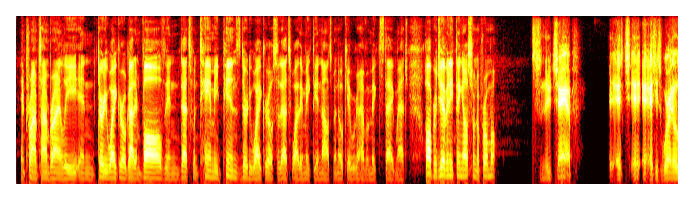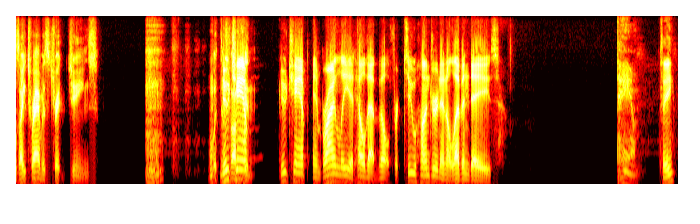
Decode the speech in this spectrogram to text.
and Primetime Brian Lee, and Dirty White Girl got involved, and that's when Tammy pins Dirty White Girl. So that's why they make the announcement. Okay, we're gonna have a mixed tag match. Harper, do you have anything else from the promo? It's a new champ, and she's wearing those like Travis Tritt jeans. With the new fucking, champ New champ and Brian Lee had held that belt for 211 days. Damn. See?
